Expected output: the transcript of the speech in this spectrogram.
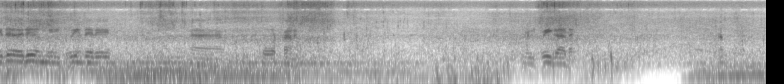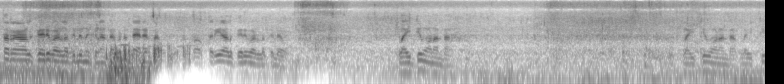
ഇത് ഒരു മിലിറ്ററിന്റെ ഒരു ബോട്ടാണ് മിലിറ്ററി ഗാർഡൻ അത്ര ആൾക്കാർ വെള്ളത്തിൽ നിൽക്കണണ്ട ഇവിടെ തരണ്ട. അത്രയും ആൾക്കാർ വെള്ളത്തിലാവും. ഫ്ലൈറ്റ് പോകണണ്ട ഫ്ലൈറ്റ് പോകണണ്ട ഫ്ലൈറ്റ്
